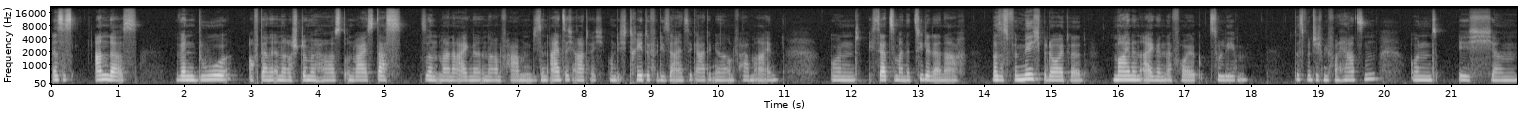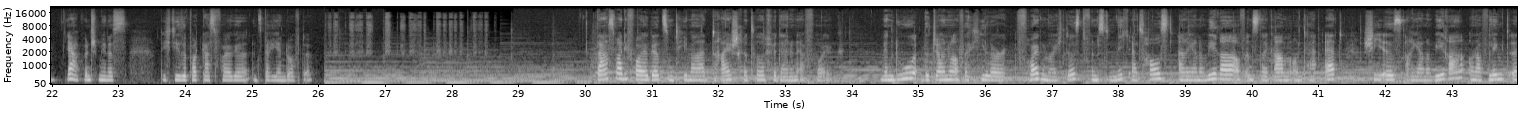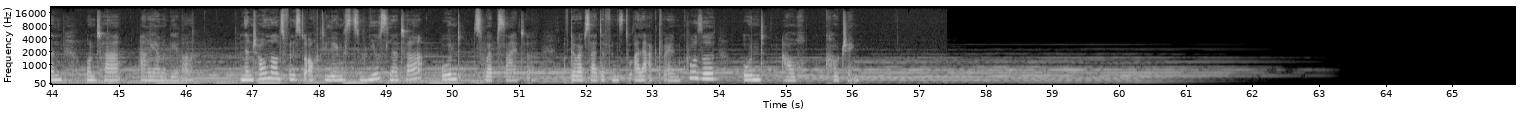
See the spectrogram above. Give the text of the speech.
Es ist anders, wenn du auf deine innere Stimme hörst und weißt, das sind meine eigenen inneren Farben, die sind einzigartig und ich trete für diese einzigartigen inneren Farben ein. Und ich setze meine Ziele danach, was es für mich bedeutet, meinen eigenen Erfolg zu leben. Das wünsche ich mir von Herzen und ich ähm, ja, wünsche mir, dass dich diese Podcast-Folge inspirieren durfte. Das war die Folge zum Thema drei Schritte für deinen Erfolg. Wenn du The Journal of a Healer folgen möchtest, findest du mich als Host Ariana Vera auf Instagram unter @sheisarianavera und auf LinkedIn unter Ariana Vera. In den Show Notes findest du auch die Links zum Newsletter und zur Webseite. Auf der Webseite findest du alle aktuellen Kurse und auch Coaching.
